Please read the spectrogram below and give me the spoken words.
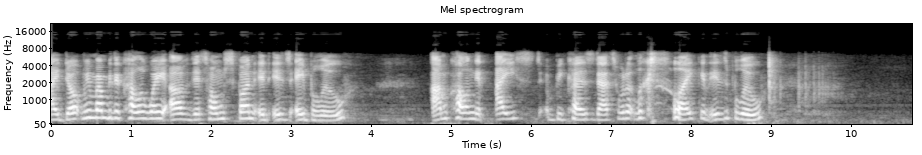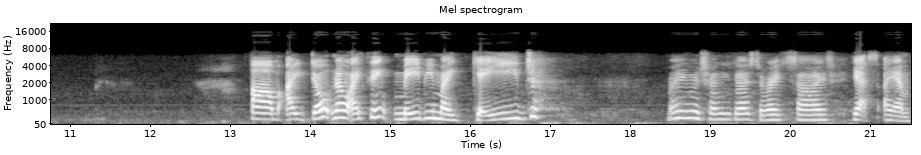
I don't remember the colorway of this homespun. It is a blue. I'm calling it iced because that's what it looks like. It is blue. Um, I don't know. I think maybe my gauge. Am I even showing you guys the right side? Yes, I am.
